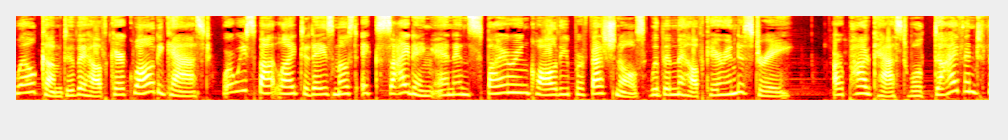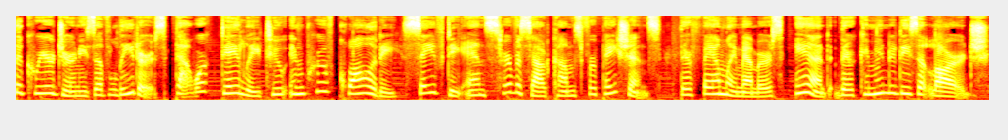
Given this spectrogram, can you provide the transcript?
Welcome to the Healthcare Quality Cast, where we spotlight today's most exciting and inspiring quality professionals within the healthcare industry. Our podcast will dive into the career journeys of leaders that work daily to improve quality, safety, and service outcomes for patients, their family members, and their communities at large.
